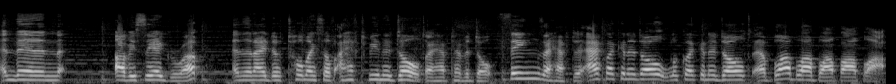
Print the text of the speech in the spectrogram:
And then obviously I grew up and then I told myself I have to be an adult. I have to have adult things. I have to act like an adult, look like an adult, blah, blah, blah, blah, blah.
